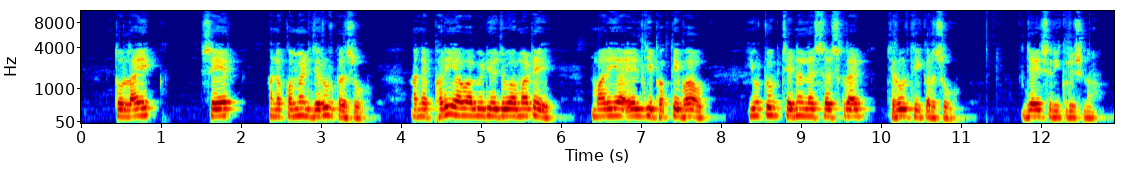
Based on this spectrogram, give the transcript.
તો લાઈક, શેર અને કોમેન્ટ જરૂર કરશો. અને ફરી આવા વીડિયો જોવા માટે મારી આ એલજી ભક્તિભાવ યુટ્યુબ ચેનલને સબસ્ક્રાઈબ જરૂરથી કરશો. જય શ્રી કૃષ્ણ.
